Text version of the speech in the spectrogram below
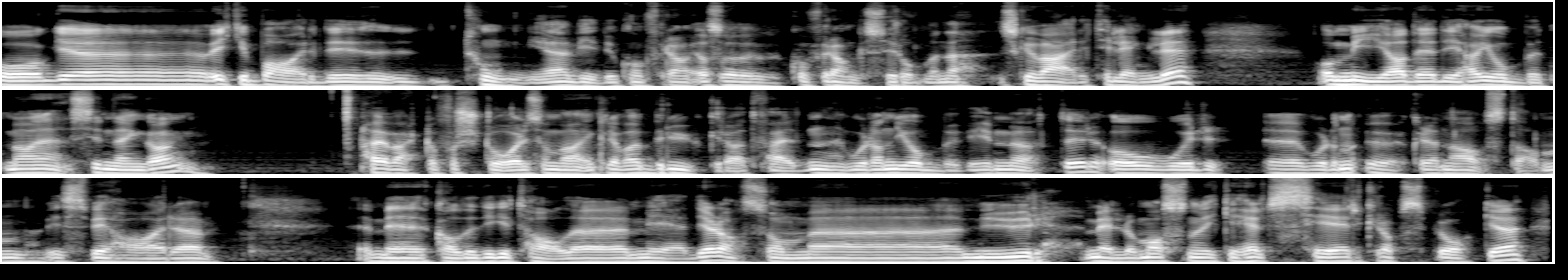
Og eh, ikke bare de tunge altså konferanserommene. Skulle være tilgjengelig. Og mye av det de har jobbet med siden den gang, har jo vært å forstå liksom, hva, egentlig, hva er brukeratferden. Hvordan jobber vi i møter, og hvor, eh, hvordan øker den avstanden hvis vi har eh, med det digitale medier da, som eh, mur mellom oss når vi ikke helt ser kroppsspråket,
